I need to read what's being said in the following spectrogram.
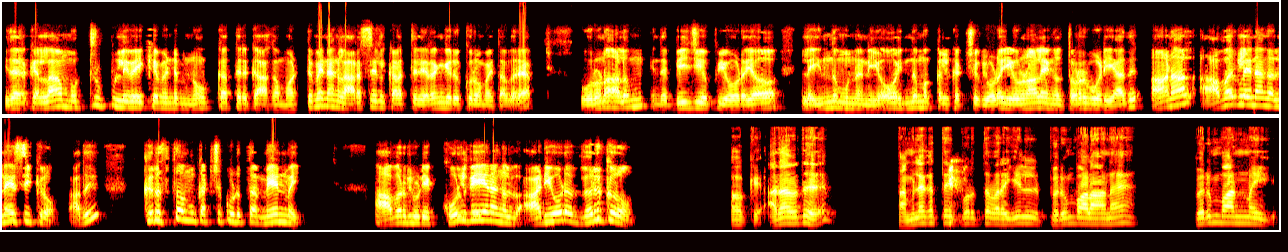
இதற்கெல்லாம் முற்றுப்புள்ளி வைக்க வேண்டும் நோக்கத்திற்காக மட்டுமே நாங்கள் அரசியல் களத்தில் இறங்கி இருக்கிறோமே தவிர ஒரு நாளும் இந்த பிஜேபியோடையோ இல்ல இந்து முன்னணியோ இந்து மக்கள் கட்சிகளோட ஒரு நாளும் எங்கள் தொடர்பு கிடையாது. ஆனால் அவர்களை நாங்கள் நேசிக்கிறோம். அது கிறிஸ்தவம் கற்றுக் கொடுத்த மேன்மை. அவர்களுடைய கொள்கையை நாங்கள் அடியோட வெறுக்கிறோம். ஓகே. அதாவது தமிழகத்தை பொறுத்தவரையில் பெரும்பாலான பெரும்பான்மை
